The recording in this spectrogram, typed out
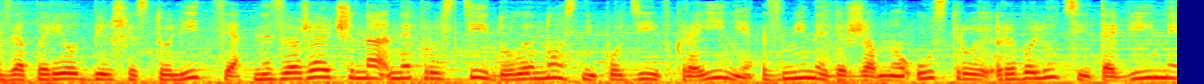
За період більше століття, незважаючи на непрості доленосні події в країні, зміни державного устрою, революції та війни,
